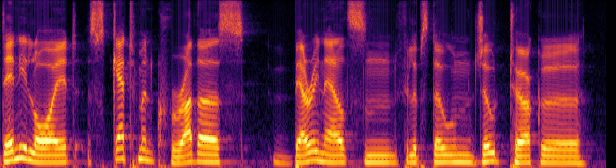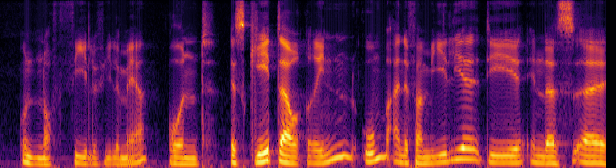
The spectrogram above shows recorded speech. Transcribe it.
Danny Lloyd, Scatman Crothers, Barry Nelson, Philip Stone, Joe Turkel und noch viele, viele mehr. Und es geht darin um eine Familie, die in das äh,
